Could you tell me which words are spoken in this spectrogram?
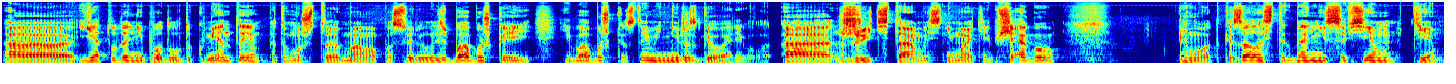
А, Я туда не подал документы, потому что мама поссорилась с бабушкой, и бабушка с нами не разговаривала. А жить там и снимать общагу вот, казалось тогда не совсем тем.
